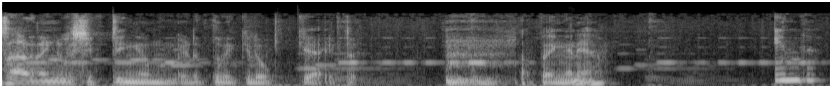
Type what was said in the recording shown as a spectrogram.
സാധനങ്ങൾ ഷിഫ്റ്റിങ്ങും എടുത്തു വെക്കലും ഒക്കെ ആയിട്ട്. അപ്പൊ എങ്ങനെയാ? എന്ത് ആരാ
